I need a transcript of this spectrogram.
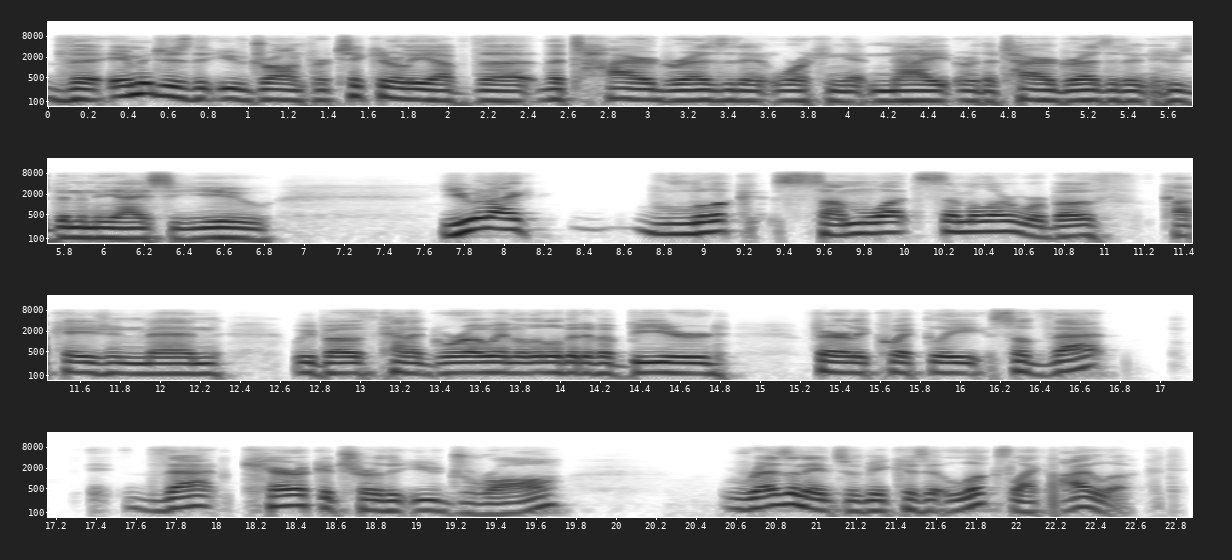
the images that you've drawn, particularly of the the tired resident working at night or the tired resident who's been in the ICU, you and I look somewhat similar. We're both Caucasian men. We both kind of grow in a little bit of a beard fairly quickly. So that that caricature that you draw resonates with me because it looks like I looked.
